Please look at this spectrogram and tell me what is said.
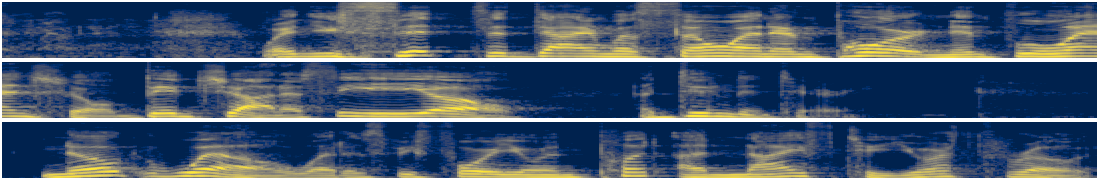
when you sit to dine with someone important, influential, big shot, a CEO, a dignitary, note well what is before you and put a knife to your throat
